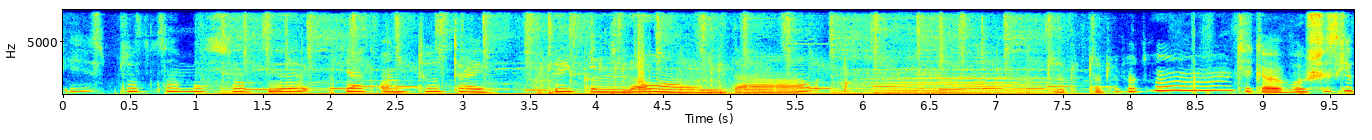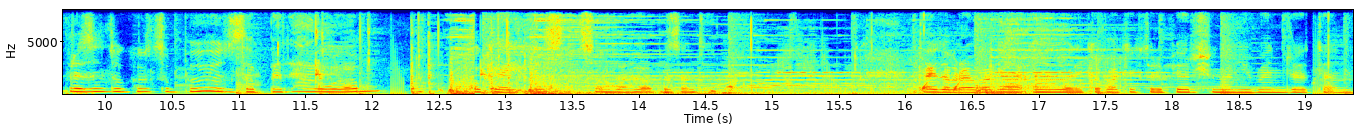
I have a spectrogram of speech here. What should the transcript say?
i sprawdzamy sobie, jak on tutaj wygląda. Ciekawe, bo wszystkie prezenty, co były, zabrałam. Okej, jest, są dwa chyba prezenty. Tak, dobra, uwaga, e, kawałek, który pierwszy, no nie będzie ten.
